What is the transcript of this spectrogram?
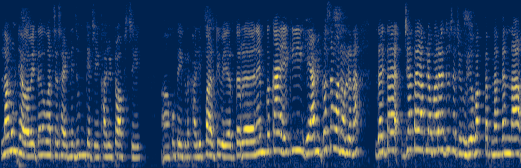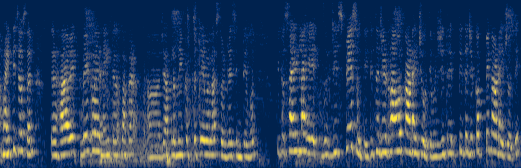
लावून ठेवावे तर वरच्या साईडने झुमक्याचे खाली टॉप्सचे कुठे इकडे खाली पार्टी वेअर तर नेमकं काय आहे की हे आम्ही कसं बनवलं ना ज्या ज्या ताई आपल्या बऱ्याच दिवसाचे व्हिडिओ बघतात ना त्यांना माहितीच असेल. तर हा एक वेगळा आहे ना इथं बघा जे आपलं मेकअपचं टेबल असतो ड्रेसिंग टेबल तिथं साईडला हे जी स्पेस होती तिथं जे ड्रॉवर काढायचे होते म्हणजे जिथे तिथे जे कप्पे काढायचे होते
